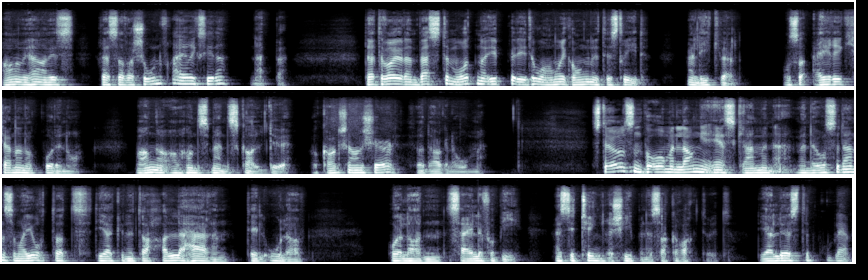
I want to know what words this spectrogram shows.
Har vi her en viss reservasjon fra Eiriks side? Neppe. Dette var jo den beste måten å yppe de to andre kongene til strid, men likevel, også Eirik kjenner nok på det nå. Mange av hans menn skal dø, og kanskje han sjøl før dagen er omme. Størrelsen på Ormen Lange er skremmende, men det er også den som har gjort at de har kunnet ta halve hæren til Olav og la den seile forbi, mens de tyngre skipene sakker akterut. De har løst et problem.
